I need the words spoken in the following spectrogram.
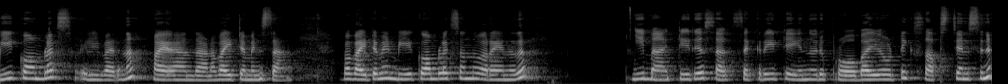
ബി കോംപ്ലക്സിൽ വരുന്ന എന്താണ് വൈറ്റമിൻസ് ആണ്. അപ്പോൾ വൈറ്റമിൻ ബി കോംപ്ലക്സ് എന്ന് പറയുന്നത് ഈ ബാക്ടീരിയ സെക്രീറ്റ് ചെയ്യുന്ന ഒരു പ്രോബയോട്ടിക് സബ്സ്റ്റൻസിന്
